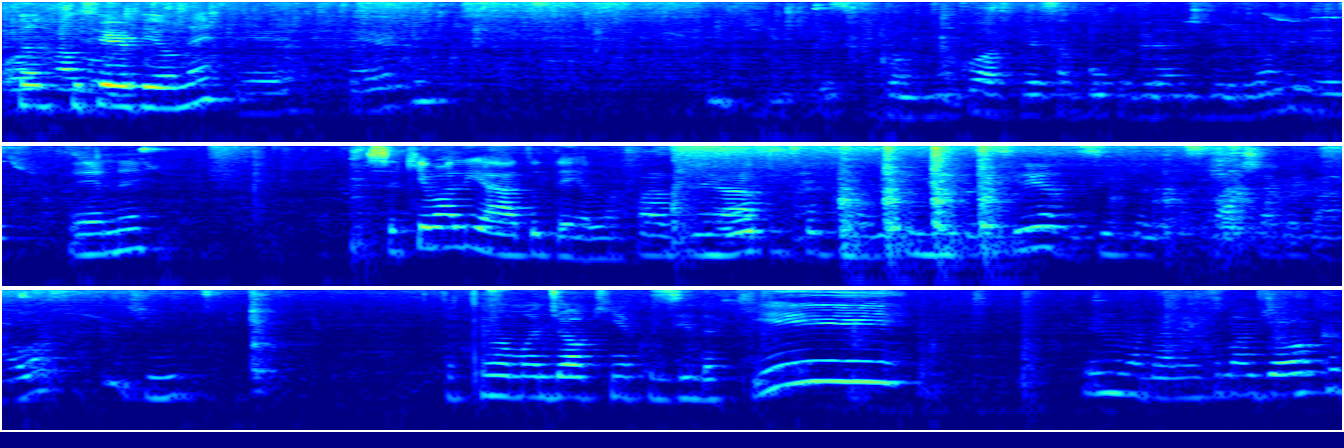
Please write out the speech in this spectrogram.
olha tanto que ferveu, né? É, ferve. Esse cone, não gosto dessa boca grande dele, não, beleza. É, né? Esse aqui é o aliado dela. Fazer de comida cedo, assim, pra despachar pra carroça, rapidinho. Eu tenho uma mandioquinha cozida aqui. Tem uma da mandioca.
